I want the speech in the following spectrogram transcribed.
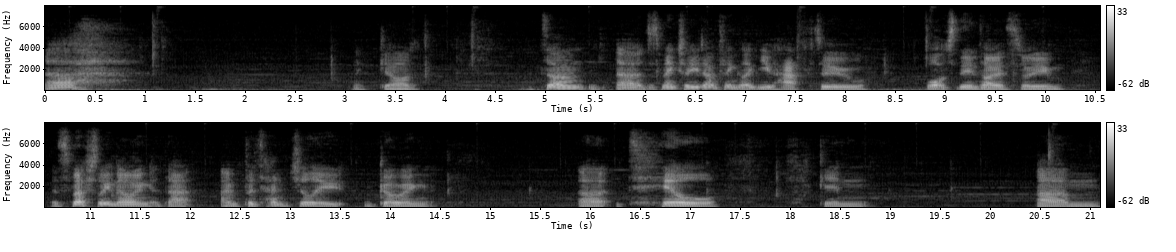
Uh, my god don't uh, just make sure you don't think like you have to watch the entire stream, especially knowing that I'm potentially going uh, till fucking um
